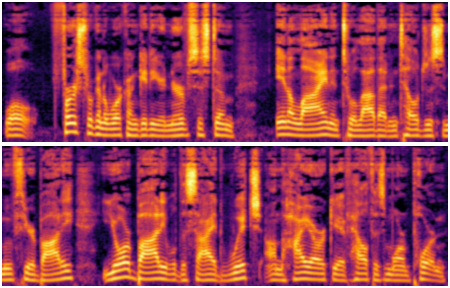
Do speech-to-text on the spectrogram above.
Well, first, we're going to work on getting your nerve system in a line and to allow that intelligence to move through your body, your body will decide which on the hierarchy of health is more important,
